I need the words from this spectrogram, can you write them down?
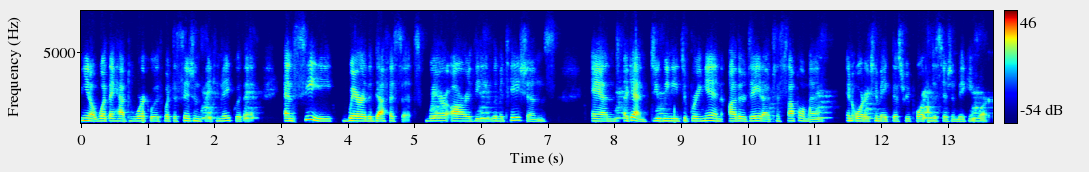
you know what they have to work with, what decisions they can make with it, and see where are the deficits, where are the limitations, and again, do we need to bring in other data to supplement in order to make this report and decision making work?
